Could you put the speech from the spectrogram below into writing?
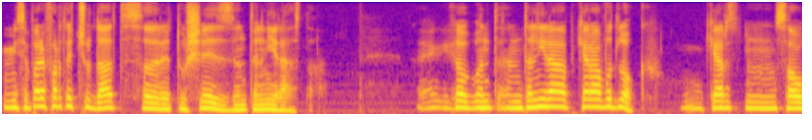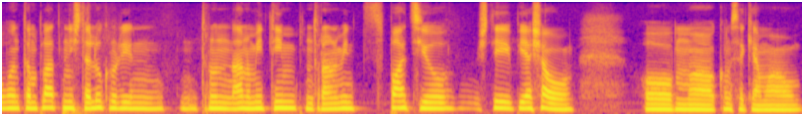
mi se pare foarte ciudat să retușez întâlnirea asta. Adică întâlnirea chiar a avut loc. Chiar s-au întâmplat niște lucruri în, într-un anumit timp, într-un anumit spațiu, știi, e așa o, o cum se cheamă,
